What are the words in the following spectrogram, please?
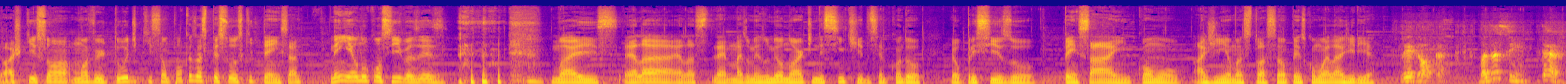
Eu acho que isso é uma, uma virtude que são poucas as pessoas que têm, sabe? Nem eu não consigo às vezes. Mas ela, ela é mais ou menos o meu norte nesse sentido. Sempre quando eu preciso pensar em como agir em uma situação, eu penso como ela agiria. Legal, cara. Mas assim, cara,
